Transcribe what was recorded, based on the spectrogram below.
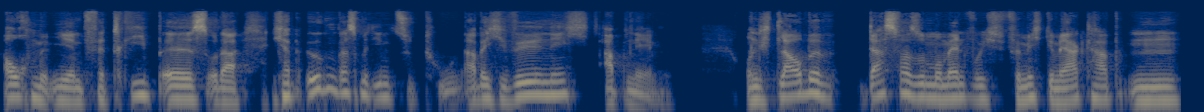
auch mit mir im Vertrieb ist oder ich habe irgendwas mit ihm zu tun, aber ich will nicht abnehmen. Und ich glaube, das war so ein Moment, wo ich für mich gemerkt habe, hm,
